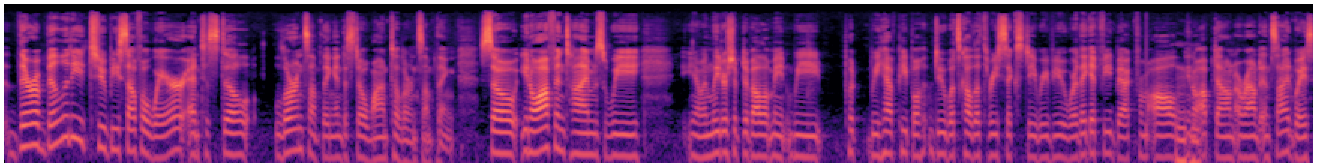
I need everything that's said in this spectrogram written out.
their ability to be self-aware and to still learn something and to still want to learn something. So, you know, oftentimes we, you know, in leadership development, we put we have people do what's called a 360 review where they get feedback from all you know mm-hmm. up down around and sideways.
